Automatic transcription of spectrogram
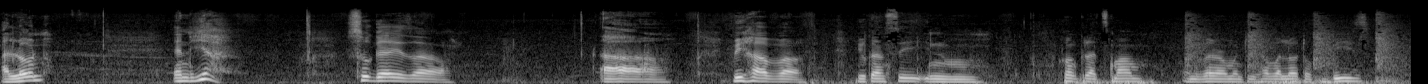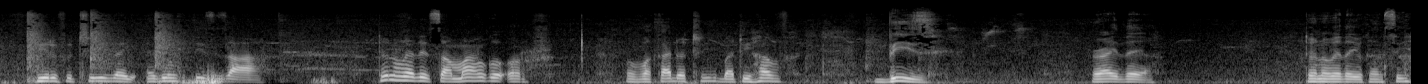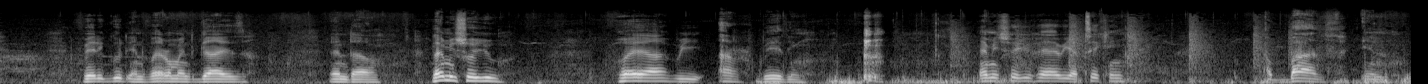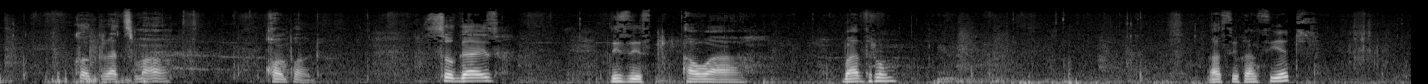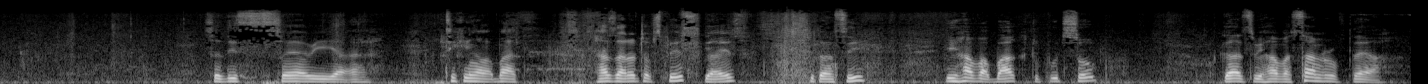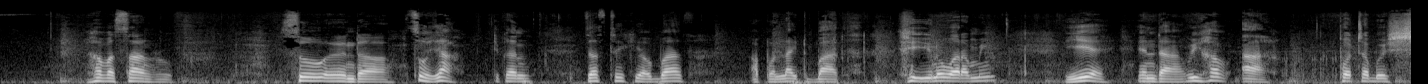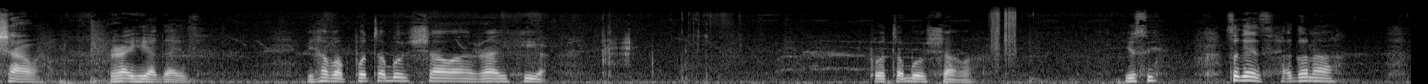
alone. And yeah. So guys uh, we have uh, you can see in Congrats mom environment we have a lot of bees beautiful trees. I, I think this is a don't know whether it's a mango or avocado tree but we have bees right there. Don't know whether you can see. Very good environment guys. And uh, let me show you where we are bathing. Let me show you where we are taking a bath in Congrats Mom compound. So guys this is our bathroom. As you can see it. So this is where we are taking our bath. Has a lot of space guys you can see we have a bag to put soap. Guys we have a sunroof there. You have a sunroof. So and uh, so yeah you can just take your bath a polite bath. You know what i mean? Yeah and uh, we have a portable shower right here guys. We have a portable shower right here portable shower. You see? So guys i'm gonna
